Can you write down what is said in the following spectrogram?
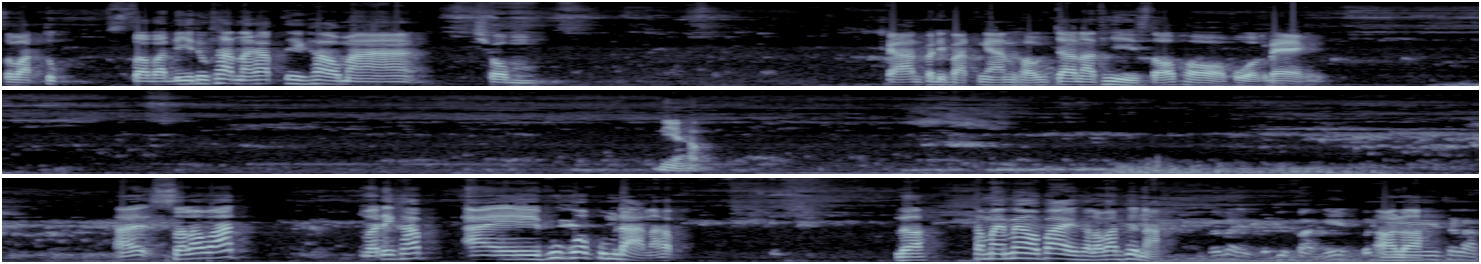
สวัสดีทุกสวัสดีทุกท่านนะครับที่เข้ามาชม การปฏิบัติงานของเจ้าหน้าที่สพปลวกแดง เนี่ยครับ ไอสารวัตรสวัสดีครับ ไอผู้ควบคุมด่านนะครับ เหรอทำไมไม่เอาป้ายสารวัตรขึ้นอะไม่ไม่อยู่ฝั่งนี้อ๋อเหรอมีสลับ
